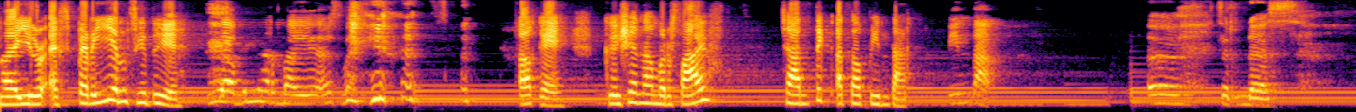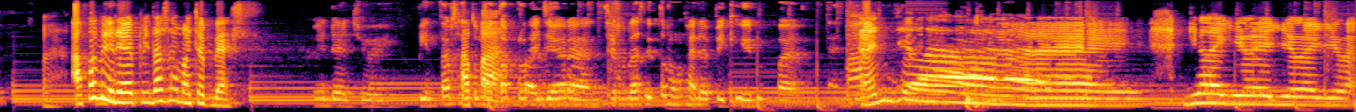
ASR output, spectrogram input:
by your experience gitu ya. Iya benar by experience Oke, question number five, cantik atau pintar? pintar Eh, cerdas. Eh, Apa bedanya pintar sama cerdas? Beda, cuy. Pintar satu Apa? mata pelajaran. Cerdas itu menghadapi kehidupan. Anjay. Anjay, gila gila gila gila.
